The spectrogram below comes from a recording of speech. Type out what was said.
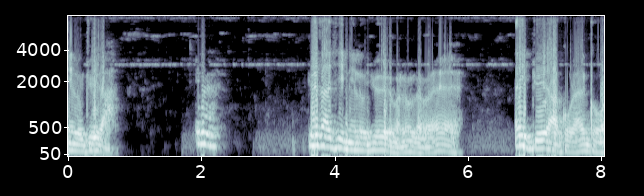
နေလို့ကျွေးတာဒီမှာကျွေးတာရှိနေလို့ကျွေးရမလို့လည်းပဲအဲ့ကျွေးတာကိုယ်တိုင်ကိုက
